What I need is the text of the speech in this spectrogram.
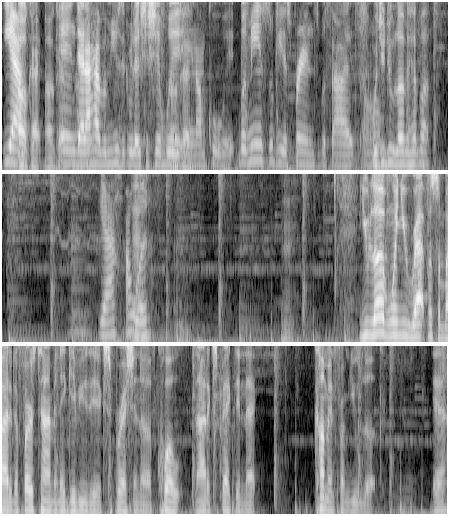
Yeah. Okay, okay, And that I have a music relationship with, Okay. and I'm cool with. But me and Suki is friends. Besides, um, Would you do love and hip hop? Yeah, I Yeah. would. You love when you rap for somebody the first time and they give you the expression of quote, not expecting that coming from you. Look, yeah.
